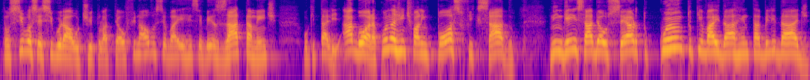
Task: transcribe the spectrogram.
Então, se você segurar o título até o final, você vai receber exatamente o que está ali. Agora, quando a gente fala em pós-fixado, Ninguém sabe ao certo quanto que vai dar a rentabilidade.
